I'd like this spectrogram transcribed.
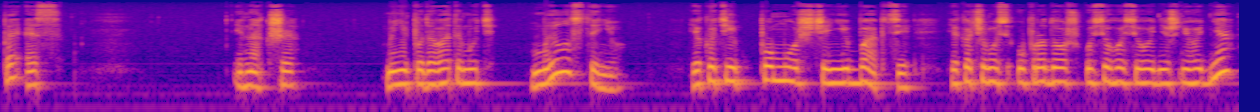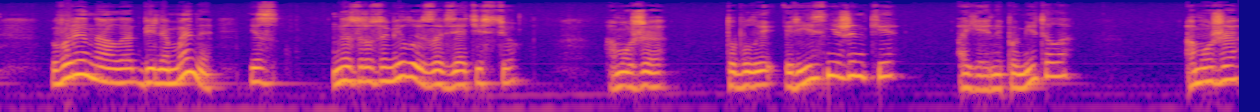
П.С. Інакше мені подаватимуть милостиню, як отій поморщеній бабці, яка чомусь упродовж усього сьогоднішнього дня виринала біля мене із незрозумілою завзятістю. А може, то були різні жінки, а я й не помітила? А може,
